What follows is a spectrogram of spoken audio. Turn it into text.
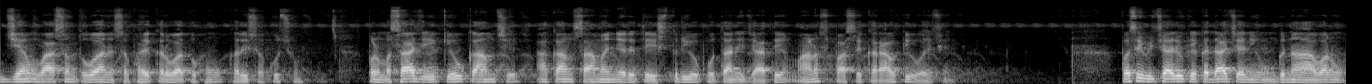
જેમ વાસણ ધોવા અને સફાઈ કરવા તો હું કરી શકું છું. પણ મસાજ એક એવું કામ છે, આ કામ સામાન્ય રીતે સ્ત્રીઓ પોતાની જાતે માણસ પાસે કરાવતી હોય છે. પછી વિચાર્યું કે કદાચ એની ઊંઘ ના આવવાનું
